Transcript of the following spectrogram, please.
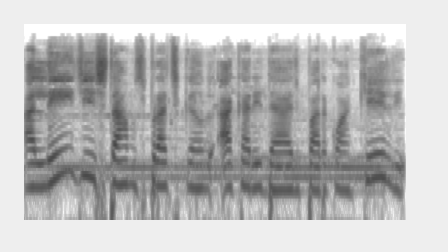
além de estarmos praticando a caridade para com aquele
